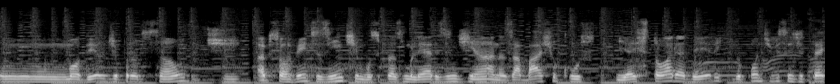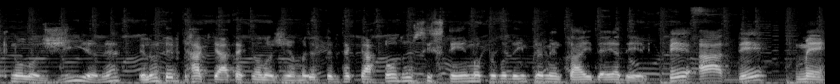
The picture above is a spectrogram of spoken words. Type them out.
um modelo de produção de absorventes íntimos para as mulheres indianas a baixo custo. E a história dele, do ponto de vista de tecnologia, né? Ele não teve que hackear a tecnologia, mas ele teve que hackear todo um sistema para poder implementar a ideia dele. P-A-D Man.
